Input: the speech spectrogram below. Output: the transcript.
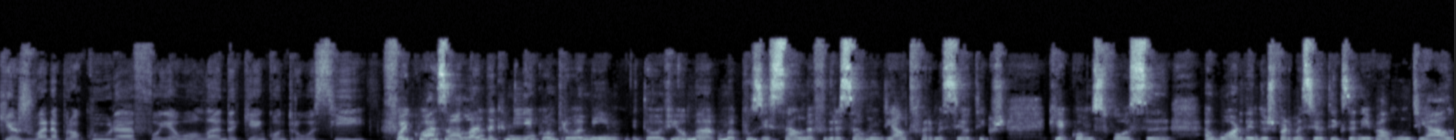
que a Joana procura? Foi a Holanda que a encontrou a si? Foi quase a Holanda que me encontrou a mim. Então havia uma, uma posição na Federação Mundial de Farmacêuticos, que é como se fosse a ordem dos farmacêuticos a nível mundial,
